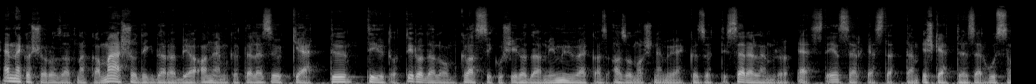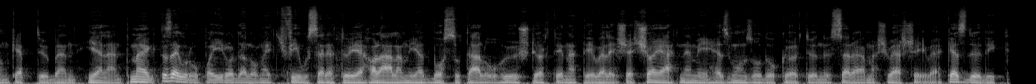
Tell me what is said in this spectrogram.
Ennek a sorozatnak a második darabja a nem kötelező kettő, tiltott irodalom, klasszikus irodalmi művek az azonos neműek közötti szerelemről. Ezt én szerkesztettem, és 2022-ben jelent meg. Az európai irodalom egy fiú szeretője halála miatt bosszútálló hős történetével és egy saját neméhez vonzódó költőnő szerelmes verseivel kezdődik,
